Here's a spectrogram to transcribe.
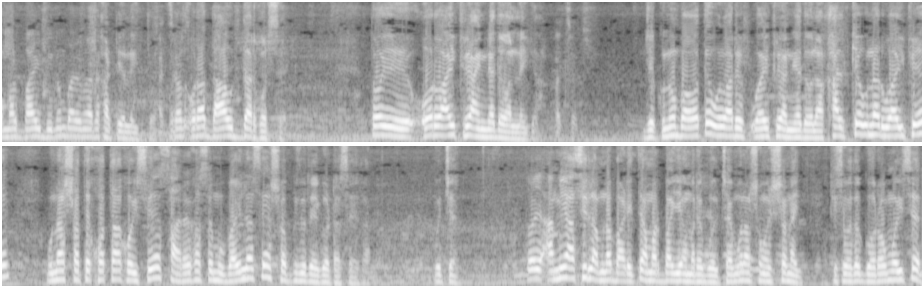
আমার ভাই দুই নম্বর ওনারে খাটিয়া লইতো। ওরা ওরা দা উদ্ধার করছে। তো ওর ওয়াইফে আইনা দেওয়ার লাইগা। আচ্ছা আচ্ছা। যে কোনো বাবাতে ওর ওয়াইফে আনিয়া দেওয়া কালকে ওনার ওয়াইফে ওনার সাথে কথা কইছে স্যারের কাছে মোবাইল আছে সব কিছু রেকর্ড আছে এখানে। বুঝছেন? তো আমি আসিলাম না বাড়িতে আমার ভাই আমারে বলছে আমি বললাম সমস্যা নাই কিছু হয়তো গরম হয়েছেন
